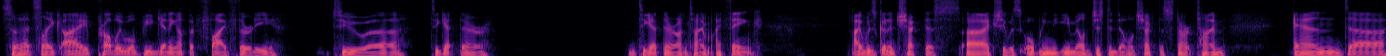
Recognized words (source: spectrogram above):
So that's like I probably will be getting up at 5:30 to uh to get there to get there on time. I think I was going to check this. Uh, actually, was opening the email just to double check the start time, and uh,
